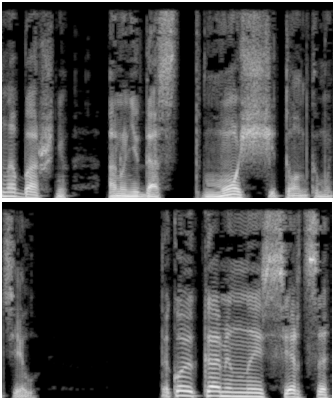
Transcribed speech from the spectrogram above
на башню, оно не даст мощи тонкому телу. Такое каменное сердце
